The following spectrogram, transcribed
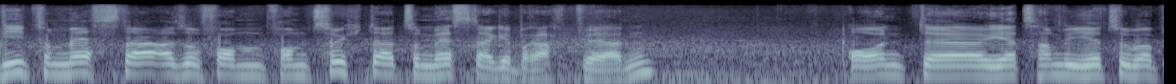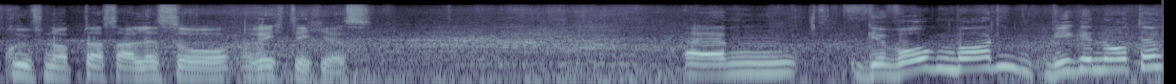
die zum Mester, also vom, vom Züchter zum Mester gebracht werden. Und äh, jetzt haben wir hier zu überprüfen, ob das alles so richtig ist. Ähm, gewogen worden, Wiegenote?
